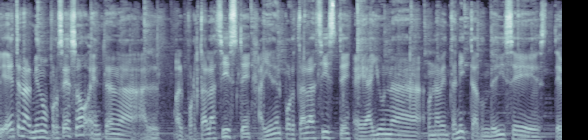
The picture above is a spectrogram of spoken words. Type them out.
entran al mismo proceso, entran al, portal Asiste, ahí en el portal Asiste eh, hay una, una ventanita donde dice este,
